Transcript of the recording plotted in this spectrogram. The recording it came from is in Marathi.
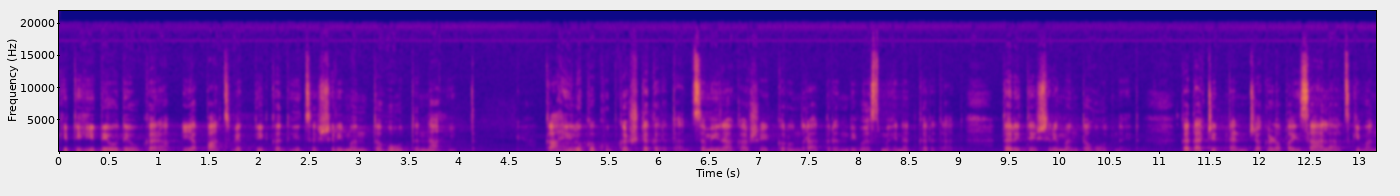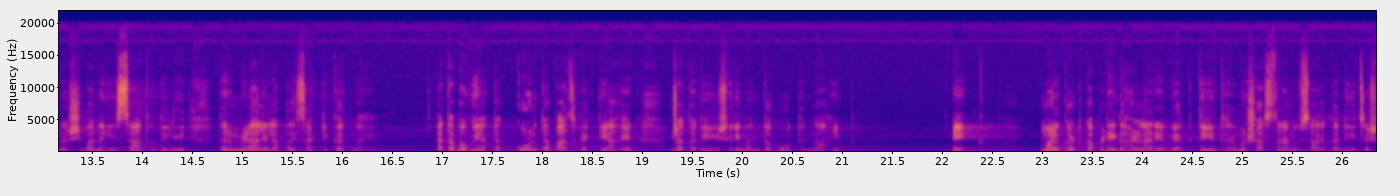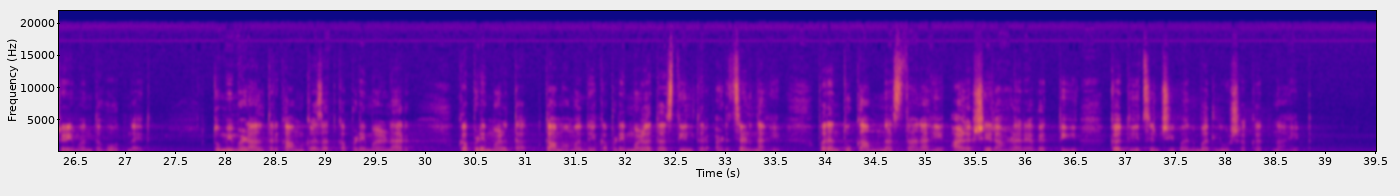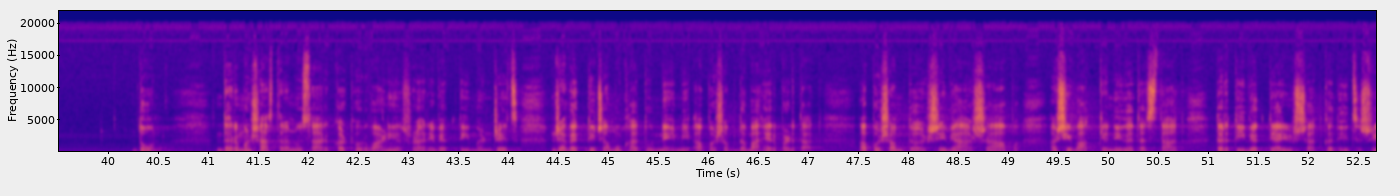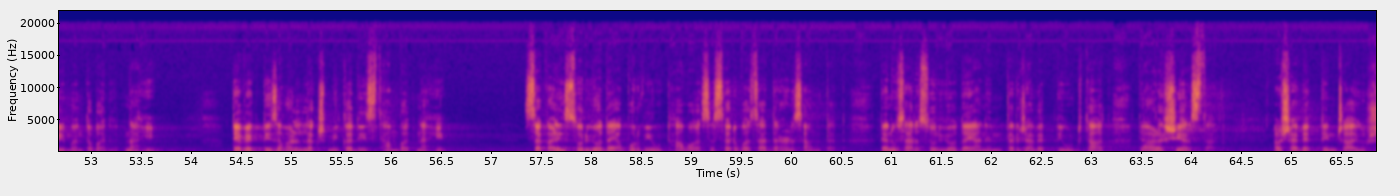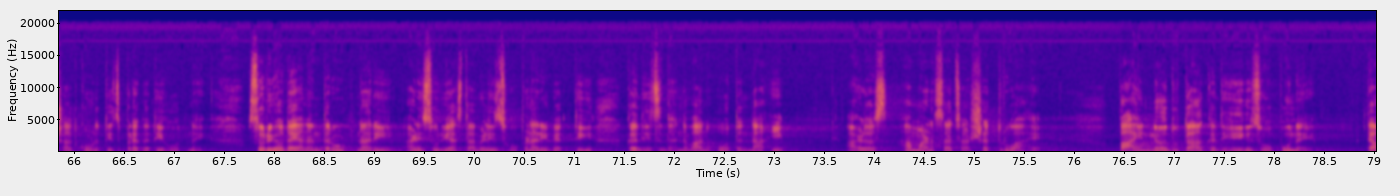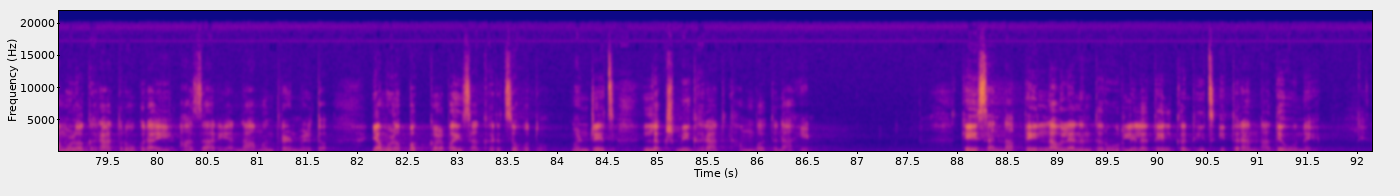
कितीही देवदेव करा या पाच व्यक्ती कधीच श्रीमंत होत नाहीत. काही लोक खूप कष्ट करतात जमीन आकाश एक करून रात्रंदिवस मेहनत करतात तरी ते श्रीमंत होत नाहीत. कदाचित त्यांच्याकडं पैसा आलाच किंवा नशिबानंही साथ दिली तर मिळालेला पैसा टिकत नाही. आता बघूया त्या कोणत्या पाच व्यक्ती आहेत ज्या कधीही श्रीमंत होत नाहीत. एक मळकट कपडे घालणारे व्यक्ती धर्मशास्त्रानुसार कधीच श्रीमंत होत नाहीत. तुम्ही म्हणाल तर कामकाजात कपडे मळणार. कपडे मळतात. कामामध्ये कपडे मळत असतील तर अडचण नाही. परंतु काम नसतानाही आळशी राहणाऱ्या व्यक्ती कधीच जीवन बदलू शकत नाहीत. दोन. धर्मशास्त्रानुसार कठोर वाणी असणारी व्यक्ती म्हणजेच ज्या व्यक्तीच्या मुखातून नेहमी अपशब्द बाहेर पडतात. अपशब्द शिव्या शाप अशी वाक्य निघत असतात तर ती व्यक्ती आयुष्यात कधीच श्रीमंत बनत नाही. त्या व्यक्तीजवळ लक्ष्मी कधीच थांबत नाही. सकाळी सूर्योदयापूर्वी उठावं असं सर्वसाधारण सांगतात. त्यानुसार सूर्योदयानंतर ज्या व्यक्ती उठतात त्या आळशी असतात. अशा व्यक्तींच्या आयुष्यात कोणतीच प्रगती होत नाही. सूर्योदयानंतर उठणारी आणि सूर्यास्तावेळी झोपणारी व्यक्ती कधीच धनवान होत नाही. आळस हा माणसाचा शत्रू आहे. पाय न धुता कधीही झोपू नये. त्यामुळं घरात रोगराई आजार यांना आमंत्रण मिळतं. यामुळं बक्कळ पैसा खर्च होतो. म्हणजेच लक्ष्मी घरात थांबत नाही. केसांना तेल लावल्यानंतर उरलेलं तेल कधीच इतरांना देऊ नये.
